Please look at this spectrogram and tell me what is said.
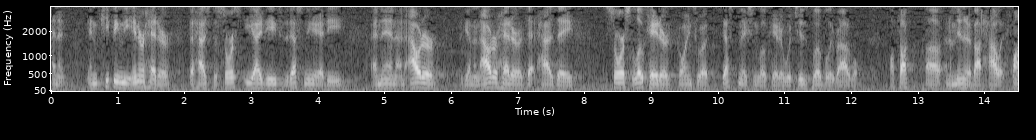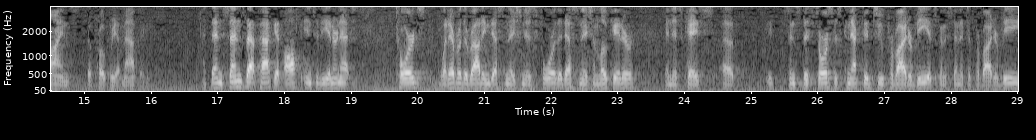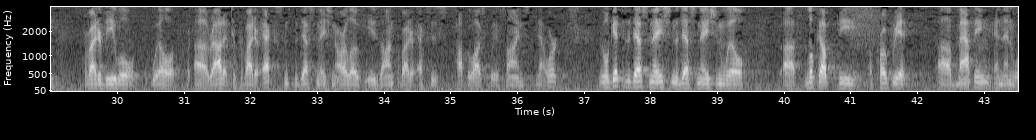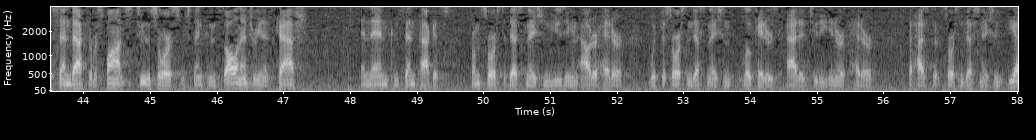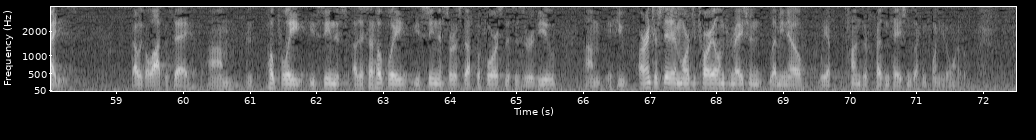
and, it, and keeping the inner header that has the source EID to the destiny EID, and then an outer, again, an outer header that has a source locator going to a destination locator, which is globally routable. I'll talk uh, in a minute about how it finds the appropriate mapping. It then sends that packet off into the internet towards whatever the routing destination is for the destination locator. In this case, uh, it, since the source is connected to provider B, it's going to send it to provider B. Provider B will, will uh, route it to provider X since the destination RLOC is on provider X's topologically assigned network. We will get to the destination. The destination will uh, look up the appropriate uh, mapping and then we'll send back the response to the source, which then can install an entry in its cache and then can send packets from source to destination using an outer header with the source and destination locators added to the inner header that has the source and destination EIDs that was a lot to say. Um, and hopefully you've seen this, as I said, hopefully you've seen this sort of stuff before, so this is a review. Um, if you are interested in more tutorial information, let me know. We have tons of presentations. I can point you to one of them.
